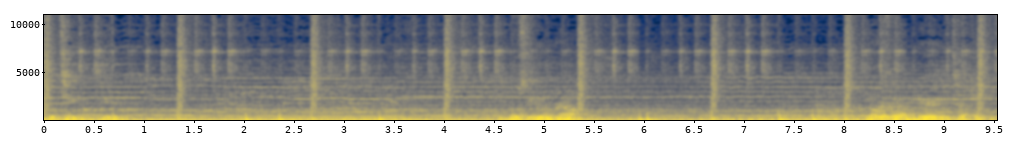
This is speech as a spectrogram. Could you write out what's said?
15, let's get it. Keep those feet on the ground. Notice that I'm barely touching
